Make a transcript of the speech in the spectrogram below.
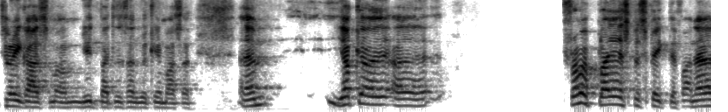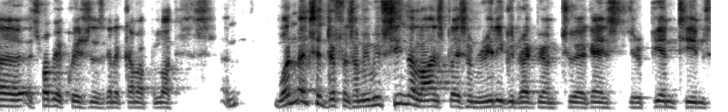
Sorry, guys. My mute button is not working on my side. Um, Jaco, uh, from a player's perspective, I know it's probably a question that's going to come up a lot. Um, what makes a difference? I mean, we've seen the Lions play some really good rugby on tour against European teams.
